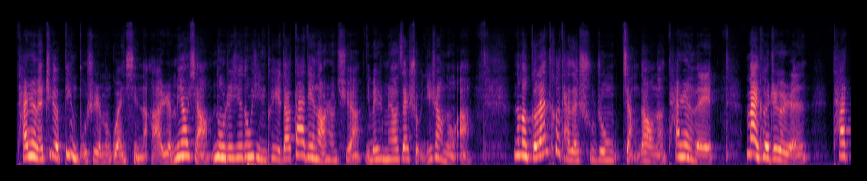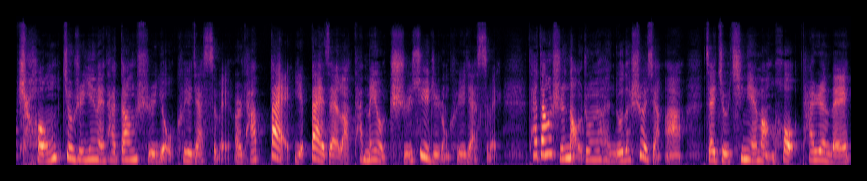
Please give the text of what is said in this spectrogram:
他认为这个并不是人们关心的啊。人们要想弄这些东西，你可以到大电脑上去啊，你为什么要在手机上弄啊？那么格兰特他在书中讲到呢，他认为麦克这个人。他成就是因为他当时有科学家思维，而他败也败在了他没有持续这种科学家思维。他当时脑中有很多的设想啊，在九七年往后，他认为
